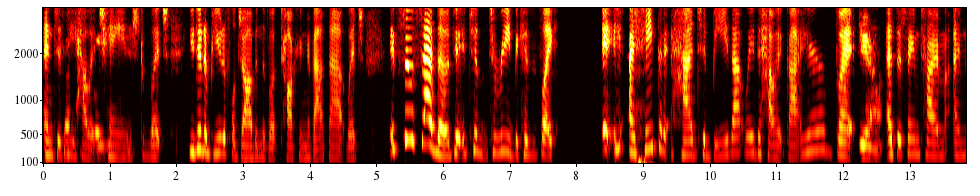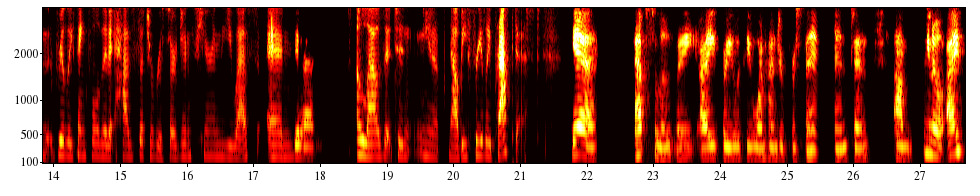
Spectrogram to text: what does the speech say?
and to see how it changed which you did a beautiful job in the book talking about that which it's so sad though to to, to read because it's like it, i hate that it had to be that way to how it got here but Yeah. at the same time i'm really thankful that it has such a resurgence here in the us and Yes. Allows it to you know now be freely practiced Yes. Absolutely. I agree with you 100%. And um, you know, I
